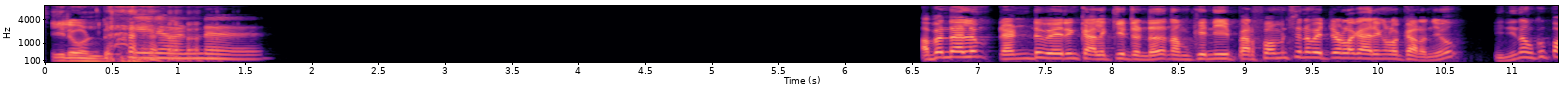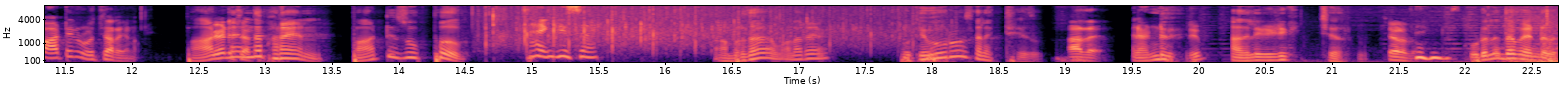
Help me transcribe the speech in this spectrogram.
ശീലമുണ്ട്. ശീലമുണ്ട്. അപ്പൊ എന്തായാലും രണ്ടുപേരും കലക്കിയിട്ടുണ്ട്. നമുക്ക് ഇനി പെർഫോമൻസിനെ പറ്റിയുള്ള കാര്യങ്ങളൊക്കെ അറിഞ്ഞു. ഇനി നമുക്ക് പാട്ടിനെ കുറിച്ച് അറിയണം. പാട്ട് എന്താ പറയാൻ? പാട്ട് super thank you sir Amritha വളരെ ബുദ്ധിപൂർവം സെലക്ട് ചെയ്തു. അതെ. രണ്ടുപേരും അതിൽ ഇഴുകി ചേർന്നു. കൂടുതൽ എന്താ വേണ്ടത്?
